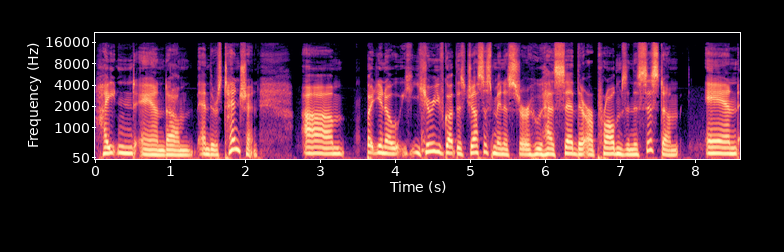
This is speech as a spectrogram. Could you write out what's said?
heightened and um, and there's tension. Um, but you know, here you've got this justice minister who has said there are problems in the system, and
